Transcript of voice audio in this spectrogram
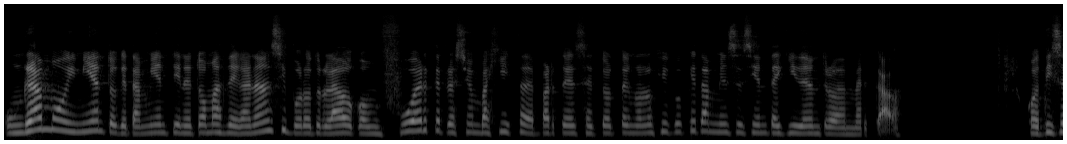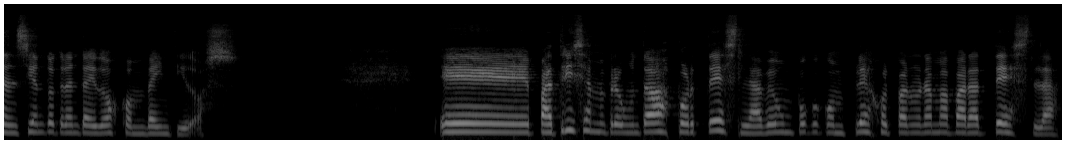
un gran movimiento que también tiene tomas de ganancia y por otro lado con fuerte presión bajista de parte del sector tecnológico que también se siente aquí dentro del mercado. Cotiza en 132,22. Eh, Patricia, me preguntabas por Tesla. Veo un poco complejo el panorama para Tesla.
